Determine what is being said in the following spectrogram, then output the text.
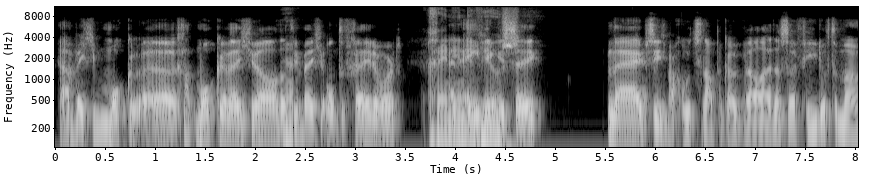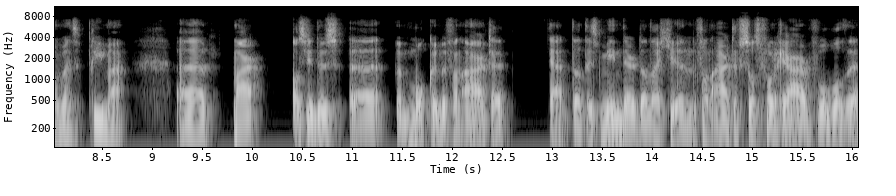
ja, een beetje mok, uh, gaat mokken, weet je wel. Dat hij een beetje ontevreden wordt. Geen en één ding is zeker. Nee, precies. Maar goed, snap ik ook wel. Hè? Dat is een feed of the moment. Prima. Uh, maar als je dus uh, een mokkende van aard hebt, ja, dat is minder dan dat je een van aard hebt zoals vorig jaar bijvoorbeeld. Hè?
